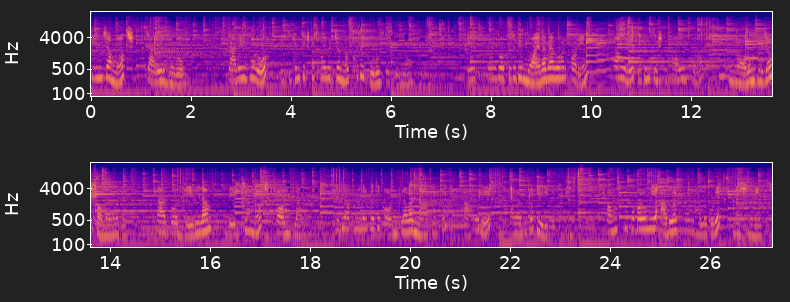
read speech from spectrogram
তিন চামচ চালের গুঁড়ো। চালের গুঁড়ো এই চিকেন সিক্সটি ফাইভের জন্য খুবই গুরুত্বপূর্ণ। এর পরিবর্তে যদি ময়দা ব্যবহার করেন, তাহলে চিকেন সিক্সটি ফাইভটা খুব নরম হয়ে যাওয়ার সম্ভাবনা থাকে। তারপর দিয়ে দিলাম দেড় চামচ কর্নফ্লাওয়ার যদি আপনাদের কাছে কর্নফ্লাওয়ার না থাকে, তাহলে দুটো দিয়ে দিতে পারেন। সমস্ত উপকরণ দিয়ে আরও একবার ভালো করে মিশিয়ে নিচ্ছি।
